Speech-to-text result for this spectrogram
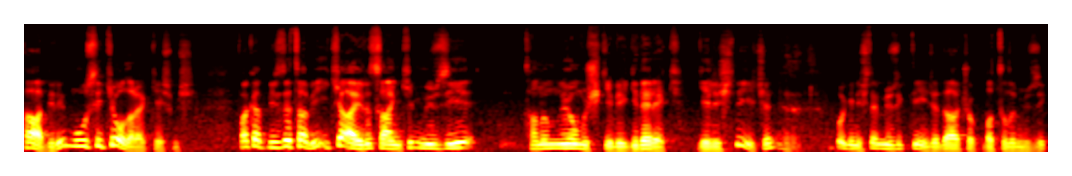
tabiri musiki olarak geçmiş. Fakat bizde tabii iki ayrı sanki müziği tanımlıyormuş gibi giderek geliştiği için bugün işte müzik deyince daha çok batılı müzik,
